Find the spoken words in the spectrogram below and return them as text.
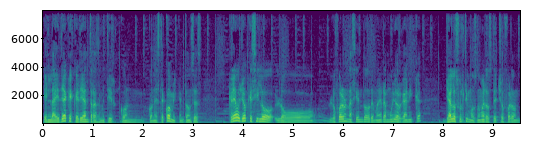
en la idea que querían transmitir con, con este cómic. Entonces, creo yo que sí lo, lo, lo, fueron haciendo de manera muy orgánica. Ya los últimos números, de hecho, fueron...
